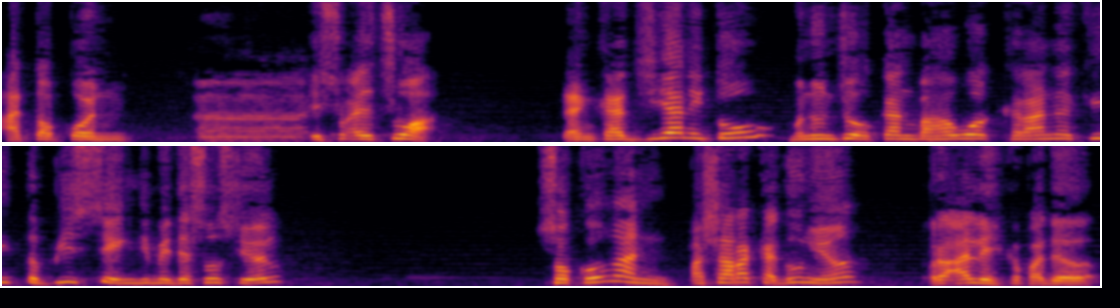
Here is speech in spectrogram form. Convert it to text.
ataupun uh, Israel Cuak. Dan kajian itu menunjukkan bahawa kerana kita bising di media sosial, sokongan masyarakat dunia beralih kepada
